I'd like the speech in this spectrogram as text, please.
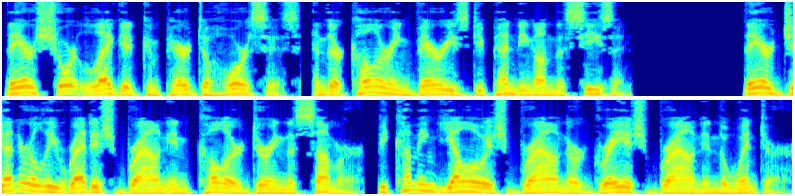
They are short-legged compared to horses, and their coloring varies depending on the season. They are generally reddish-brown in color during the summer, becoming yellowish-brown or grayish-brown in the winter.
